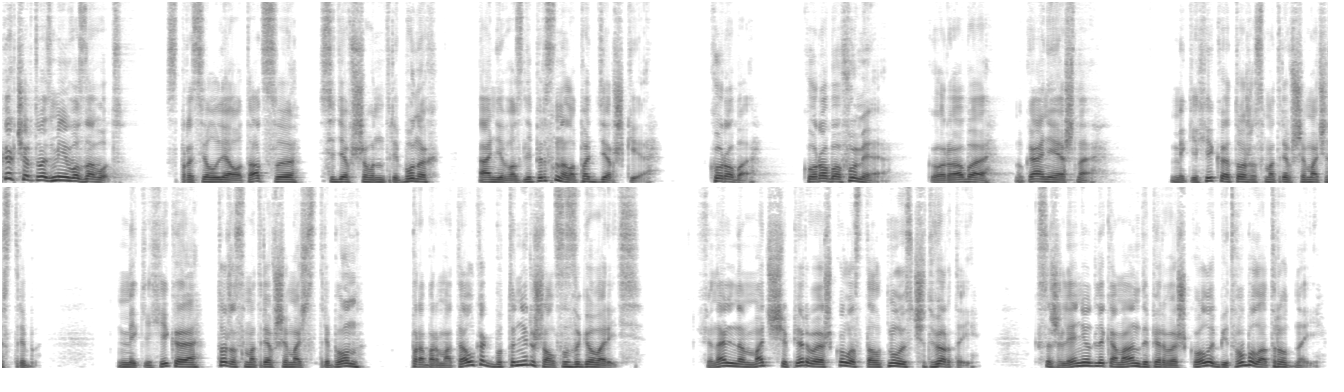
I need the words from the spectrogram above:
Как, черт возьми, его зовут?» – спросил Ляо Тацию, сидевшего на трибунах, а не возле персонала поддержки. «Куроба. Куроба Фуми. Куроба. Ну, конечно». Микихика, тоже смотревший матч с трибун. Микихика, тоже смотревший матч с трибун, пробормотал, как будто не решался заговорить. В финальном матче первая школа столкнулась с четвёртой. К сожалению, для команды первой школы битва была трудной.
